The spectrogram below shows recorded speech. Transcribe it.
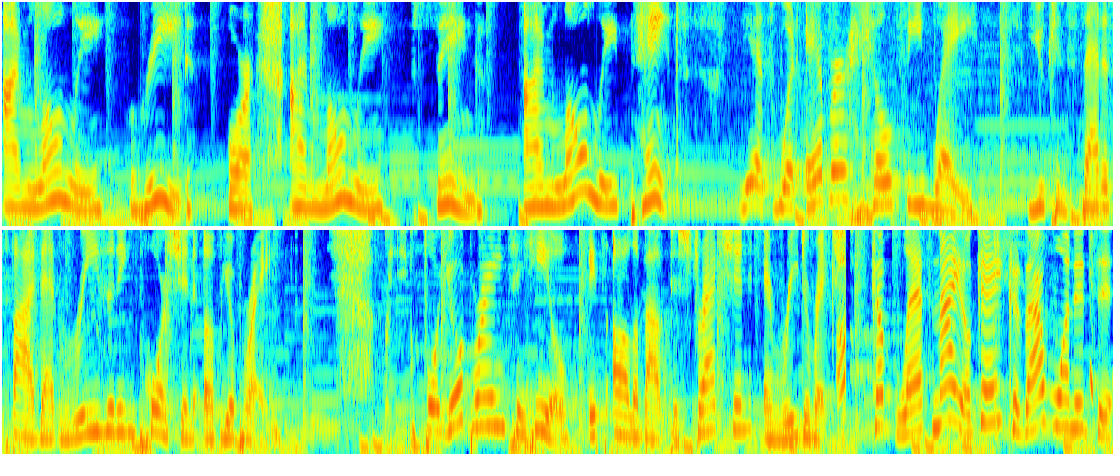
I'm lonely. Read. Or I'm lonely. Sing. I'm lonely. Paint. Yes, whatever healthy way you can satisfy that reasoning portion of your brain. For your brain to heal, it's all about distraction and redirection. Oh, come last night, okay? Because I wanted to,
